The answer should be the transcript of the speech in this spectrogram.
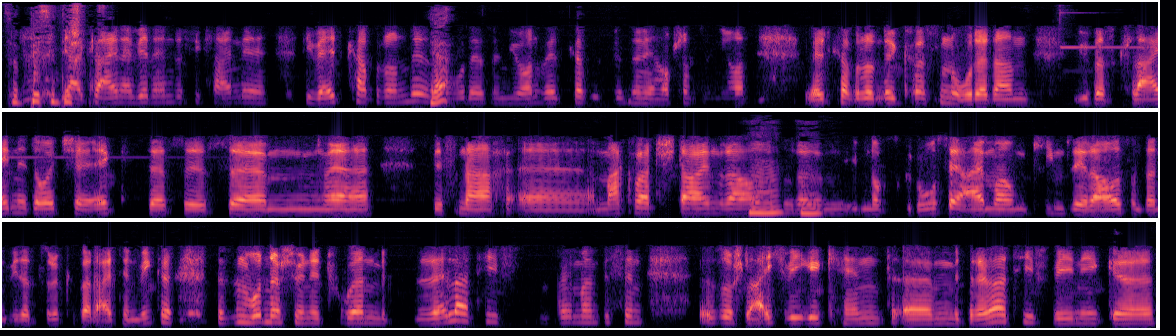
so ein bisschen die ja, kleiner, wir nennen das die kleine, die Weltcup-Runde, Ja. wo der Senioren-Weltcup ist, wir sind ja auch schon Senioren-Weltcup-Runde Kössen oder dann übers kleine deutsche Eck, das ist ähm, äh, bis nach äh, Marquardstein raus Mhm, oder dann eben noch das große einmal um Chiemsee raus und dann wieder zurück über Reitenwinkel. Das sind wunderschöne Touren mit relativ, wenn man ein bisschen äh, so Schleichwege kennt, ähm, mit relativ wenig äh,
